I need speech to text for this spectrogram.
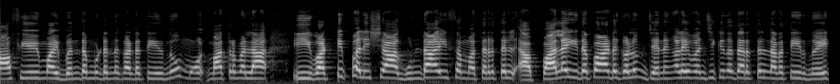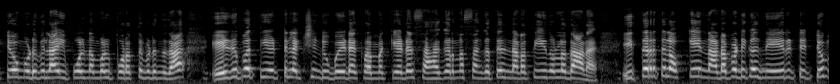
മാഫിയയുമായി ബന്ധമുണ്ടെന്ന് കണ്ടെത്തിയിരുന്നു. മാത്രമല്ല ഈ വട്ടിപ്പലിശ ഗുണ്ടായിസം അത്തരത്തിൽ പല ഇടപാടുകളും ജനങ്ങളെ വഞ്ചിക്കുന്ന തരത്തിൽ നടത്തിയിരുന്നു. ഏറ്റവും ഒടുവിലായി ഇപ്പോൾ നമ്മൾ പുറത്തുവിടുന്നത് എഴുപത്തിയെട്ട് ലക്ഷം രൂപയുടെ ക്രമക്കേട് സഹകരണ സംഘത്തിൽ നടത്തിയെന്നുള്ളതാണ് ഇത്തരത്തിലൊക്കെ നടപടികൾ നേരിട്ടിട്ടും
